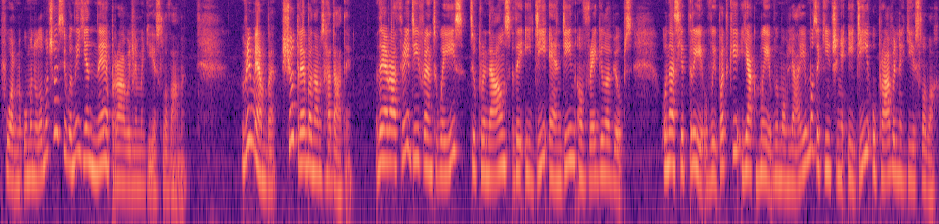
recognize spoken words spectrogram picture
форми у минулому часі, вони є неправильними дієсловами. Remember, що треба нам згадати? There are three different ways to pronounce the ed ending of regular verbs. У нас є три випадки, як ми вимовляємо закінчення ed у правильних дієсловах.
